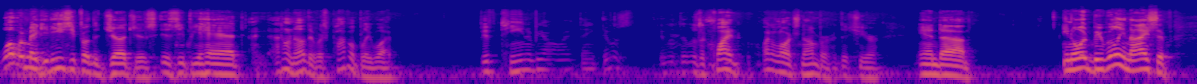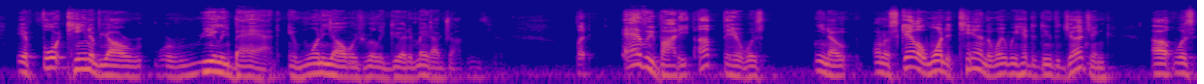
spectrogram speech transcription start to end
what would make it easy for the judges is if you had I don't know there was probably what 15 of y'all I think? There was it was, there was a quite quite a large number this year. And uh, you know it'd be really nice if if 14 of y'all were really bad and one of y'all was really good. It made our job easier. But everybody up there was you know on a scale of 1 to 10 the way we had to do the judging uh, was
